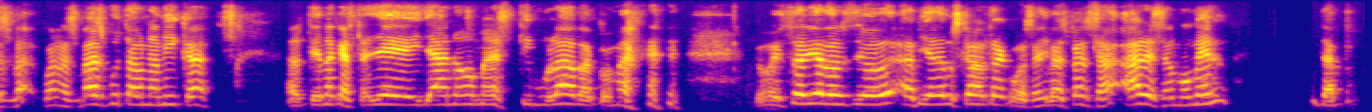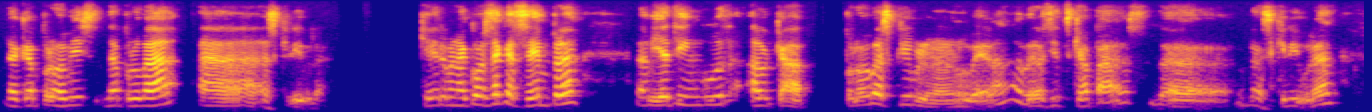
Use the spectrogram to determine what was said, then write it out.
es va, quan es va esgotar una mica el tema casteller ja no m'estimulava com a, com a història, doncs jo havia de buscar una altra cosa. I vaig pensar, ara és el moment de, de que provis de provar a escriure. Que era una cosa que sempre havia tingut al cap. Prova a escriure una novel·la, a veure si ets capaç d'escriure. De,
